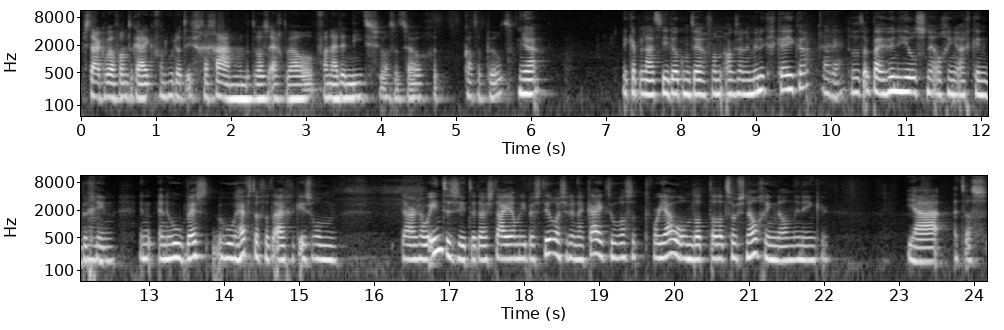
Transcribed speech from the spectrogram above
Sta ik er wel van te kijken van hoe dat is gegaan. Want het was echt wel vanuit het niets was het zo gekatapult. Ja. Ik heb laatst die documentaire van Akda en Munich gekeken. Dat het ook bij hun heel snel ging eigenlijk in het begin. En, en hoe, best, hoe heftig dat eigenlijk is om daar zo in te zitten. Daar sta je helemaal niet bij stil als je er naar kijkt. Hoe was het voor jou omdat dat het zo snel ging dan in één keer? Ja, het was,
